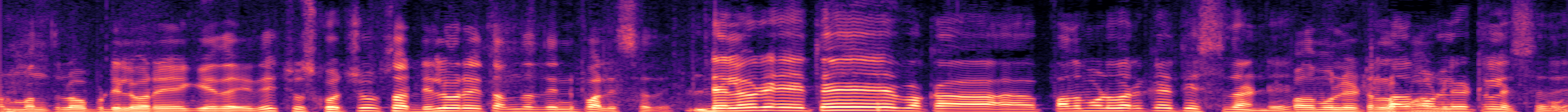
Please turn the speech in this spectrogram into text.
వన్ మంత్ లోపు డెలివరీ అయ్యేది ఇది. చూసుకోవచ్చు. సార్ డెలివరీ అయితే అందదు ఎన్ని పాలు ఇస్తుంది డెలివరీ అయితే ఒక పదమూడు వరకు అయితే ఇస్తుందండి పదమూడు లీటర్ల పదమూడు లీటర్లు ఇస్తుంది.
